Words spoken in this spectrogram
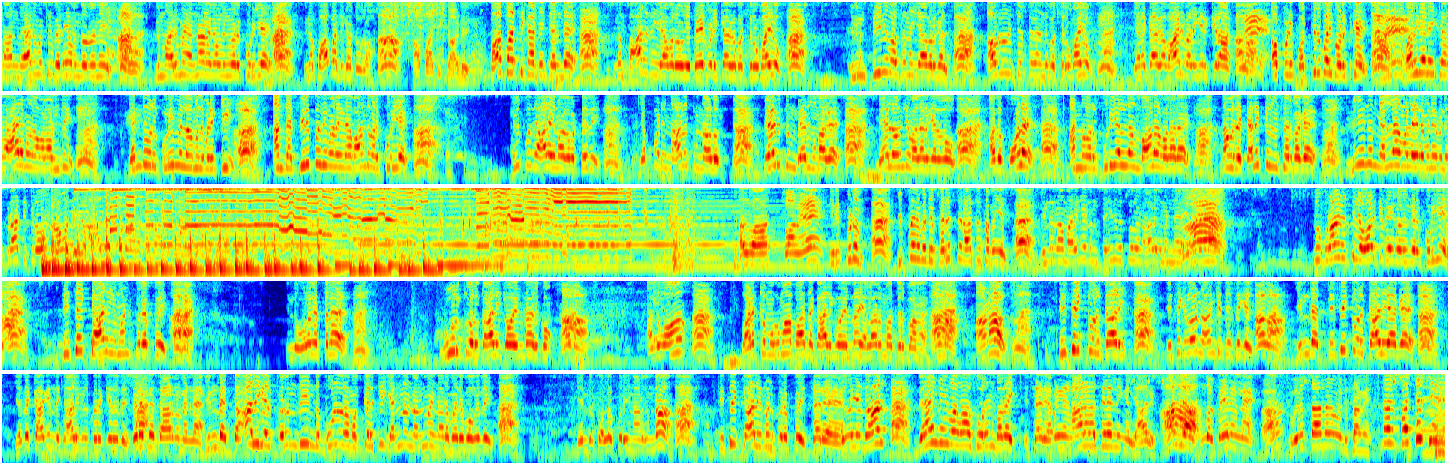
நான் வேணுமட்டு வெளியே வந்தவுடனே இன்னும் அருமை அன்னார கவலைங்க வரக்கூடிய இன்னும் பாப்பாத்தி காட்டுறோம் ஆமா. பாப்பாத்தி காடு. பாப்பாத்தி காட்டை சேர்ந்த. இன்னும் பாரதி அவருடைய பெயர் படிக்காக பத்து ரூபாயும் இன்னும் சீனிவாசன் ஐயா அவர்கள் அவருடைய சொத்துல இருந்து பத்து ரூபாயும் எனக்காக வாரி வழங்கி இருக்கிறார் அப்படி பத்து ரூபாய் கொடுக்க மருகனைக்காக ஆரமாக வளர்ந்து எந்த ஒரு குறையும் இல்லாமல் விடக்கி அந்த திருப்பதி மலையில வாழ்ந்து வரக்கூடிய திருப்பதி ஆலயமாகப்பட்டது எப்படி நாளுக்கும் நாளும் பேருக்கும் பேருக்குமாக மேலோங்கி வளர்கிறதோ அது போல அண்ணன் ஒரு குடியெல்லாம் வாழ வளர நமது கலைக்கல்வி சார்பாக மீண்டும் எல்லாம் வளரவனை பிரார்த்திக்கிறோம். அல்வா. சுவாமி. இருப்பினும். இப்பேற்பட்ட பெருத்த ராஜ சபையில் இன்று நாம் அரங்கேற்றம் செய்து வைத்துள்ள நாடகம் என்ன? சுபுராணத்தில் ஓர்க்கதைகளுங்கிற கூடிய திசை காளியம்மன் பிறப்பு. இந்த உலகத்துல ஊருக்கு ஒரு காளி கோயில் தான் இருக்கும். ஆமா. அதுவும் வடக்கு முகமா பார்த்த காளி கோயில் தான் எல்லாரும் பார்த்திருப்பாங்க. ஆனால் திசைக்கு ஒரு காளி. திசைகளோ நான்கு திசைகள். இந்த திசைக்கு ஒரு காளியாக. எதற்காக இந்த காளிகள் பிறக்கிறது? பிறக்க காரணம் என்ன? இந்த காளிகள் பிறந்து இந்த பூலோக மக்களுக்கு என்ன நன்மை நடைபெற போகுது. என்று சொல்லக்கூடிய நாடகம் தான். திசை காளிமன் பிறப்பு சரி. இல்லை என்றால். வேங்கை மகாசூரன் வதை சரி அப்படிங்கிற நாடகத்துல நீங்கள் யாரு ஆஞ்சா. உங்கள் பெயர் என்ன விருத்தாந்தகம் என்று சாமி நான் பச்சத்திரி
